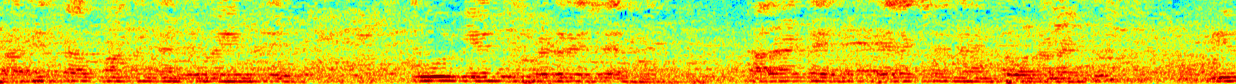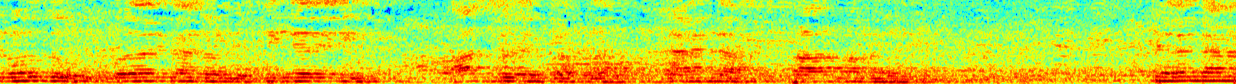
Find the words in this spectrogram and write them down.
ప్రతిష్టాత్మకంగా నిర్వహించే school games federation karate selection and tournament. ఈ రోజు గోదావరిఖండ్లోని సింగరేణి ఆర్షవే క్లబ్ల ఘనంగా ప్రారంభమైంది తెలంగాణ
